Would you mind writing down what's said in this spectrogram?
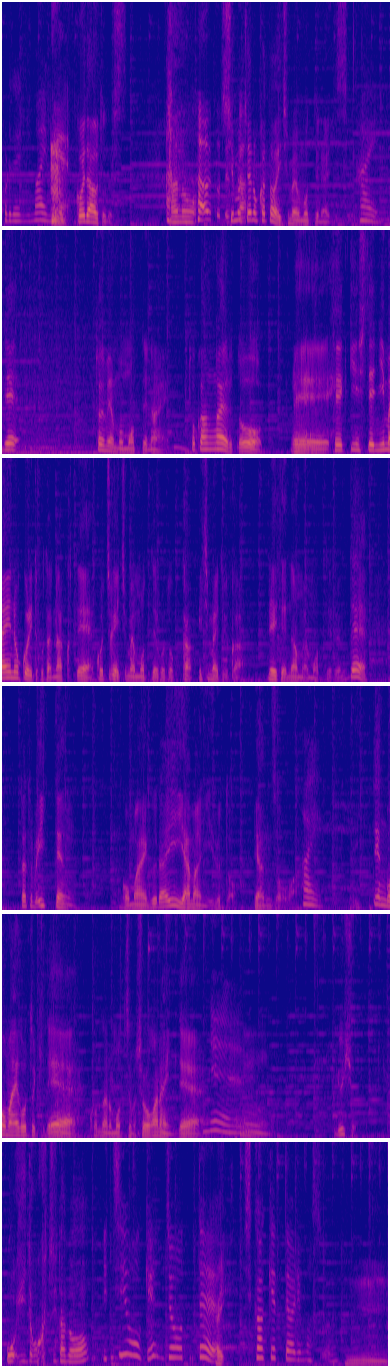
これで2枚目 これでアウトです。あの、アウトですか？下茶の方は1枚持ってないです。はいで、トイメも持ってない。うんと考えると、えー平均して2枚残りってことはなくて、こっちが1枚持ってることか、1枚というか 0. 何枚持ってるんで、例えば1.5枚ぐらい山にいると、リャンゾーは。はい1.5枚ごときで、こんなの持っててもしょうがないんで、うねえ、ん。よいしょ。お、いいとこくっついたぞ。一応現状っはてい仕掛けってあります、うん。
